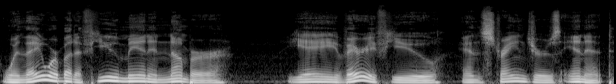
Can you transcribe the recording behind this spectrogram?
When they were but a few men in number, yea, very few, and strangers in it.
